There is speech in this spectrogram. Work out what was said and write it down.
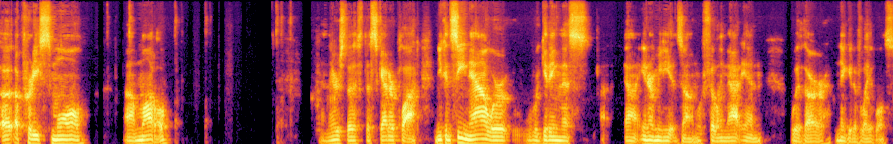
a, a pretty small uh, model. And there's the, the scatter plot. And you can see now we're, we're getting this uh, intermediate zone. We're filling that in with our negative labels.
